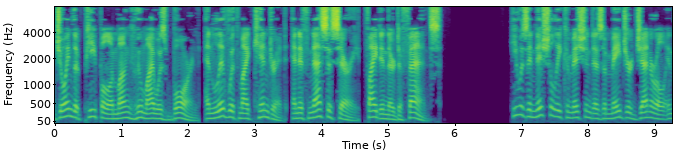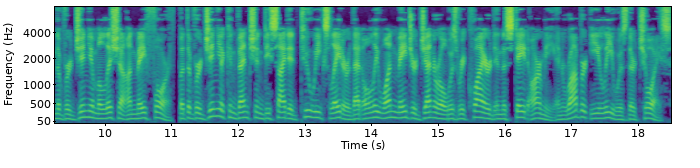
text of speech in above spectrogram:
join the people among whom I was born, and live with my kindred, and if necessary, fight in their defense. He was initially commissioned as a major general in the Virginia militia on May 4, but the Virginia Convention decided two weeks later that only one major general was required in the state army and Robert E. Lee was their choice.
